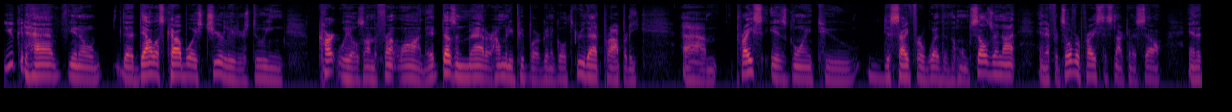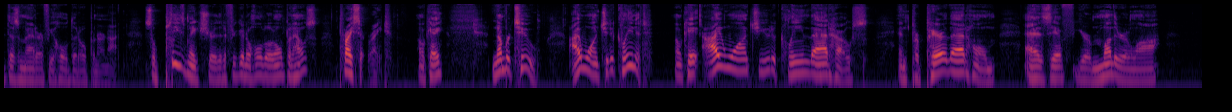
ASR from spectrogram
you could have, you know, the Dallas Cowboys cheerleaders doing cartwheels on the front lawn. It doesn't matter how many people are going to go through that property. Um, price is going to decipher whether the home sells or not. And if it's overpriced, it's not going to sell. And it doesn't matter if you hold it open or not. So please make sure that if you're going to hold an open house, price it right. Okay. Number two, I want you to clean it. Okay. I want you to clean that house and prepare that home as if your mother in law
